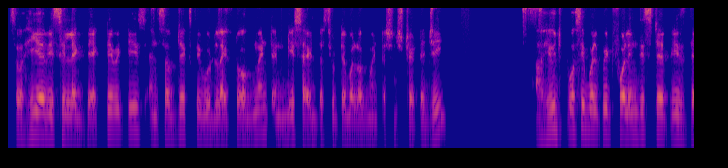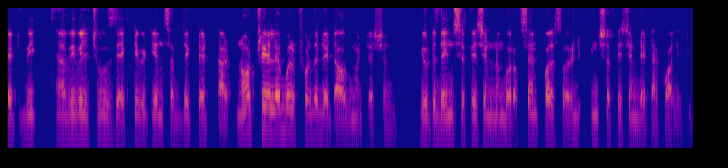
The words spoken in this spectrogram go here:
So here we select the activities and subjects we would like to augment and decide the suitable augmentation strategy. A huge possible pitfall in this step is that we, uh, we will choose the activity and subject that are not reliable for the data augmentation due to the insufficient number of samples or insufficient data quality.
